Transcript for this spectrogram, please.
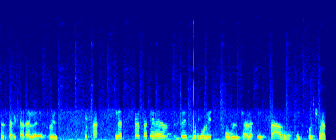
Secretaría de la Defensa y la Secretaría de Seguridad Pública del Estado. Escuchar.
